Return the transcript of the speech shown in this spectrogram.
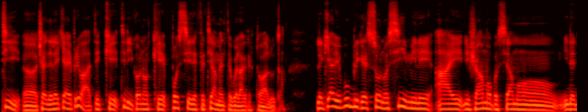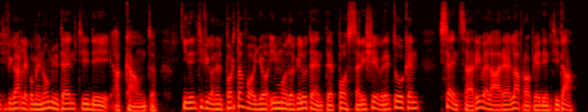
ti, uh, cioè delle chiavi private che ti dicono che possiedi effettivamente quella criptovaluta. Le chiavi pubbliche sono simili ai, diciamo, possiamo identificarle come nomi utenti di account. Identificano il portafoglio in modo che l'utente possa ricevere token senza rivelare la propria identità.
